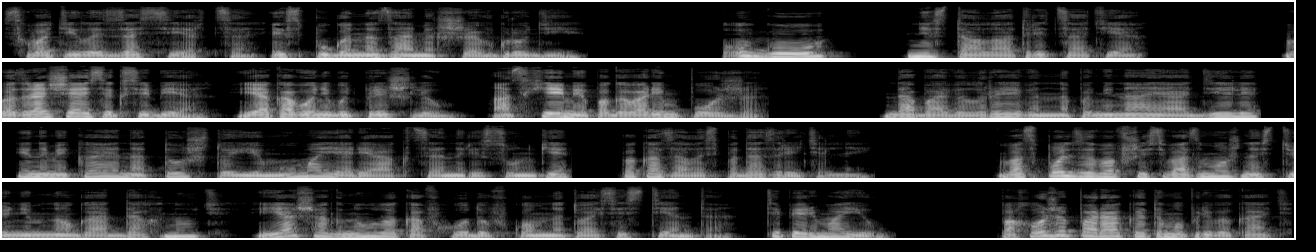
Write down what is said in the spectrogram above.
схватилась за сердце, испуганно замершее в груди. «Угу», — не стала отрицать я. «Возвращайся к себе, я кого-нибудь пришлю. О схеме поговорим позже», — добавил Рейвен, напоминая о деле и намекая на то, что ему моя реакция на рисунки показалась подозрительной. Воспользовавшись возможностью немного отдохнуть, я шагнула ко входу в комнату ассистента, теперь мою. Похоже, пора к этому привыкать.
